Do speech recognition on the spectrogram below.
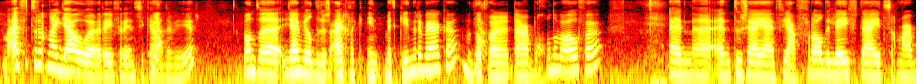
Maar even terug naar jouw eh, referentiekader weer. Want eh, jij wilde dus eigenlijk in, met kinderen werken. Want dat Ja. we, daar begonnen we over. En, eh, en toen zei jij van ja, vooral die leeftijd, zeg maar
